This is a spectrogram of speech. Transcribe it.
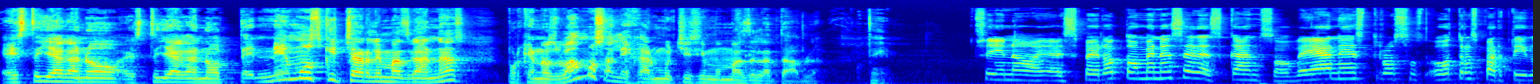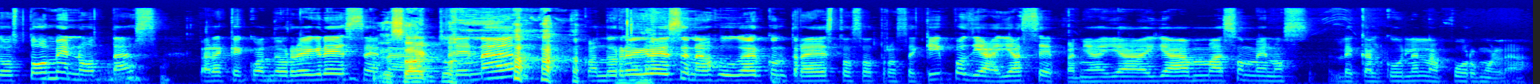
este ya ganó, este ya ganó, tenemos que echarle más ganas porque nos vamos a alejar muchísimo más de la tabla. Sí. No, espero tomen ese descanso, vean estos otros partidos, tomen notas para que cuando regresen Exacto. a entrenar, cuando regresen a jugar contra estos otros equipos, ya, ya sepan, ya, ya, ya más o menos le calculen la fórmula,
